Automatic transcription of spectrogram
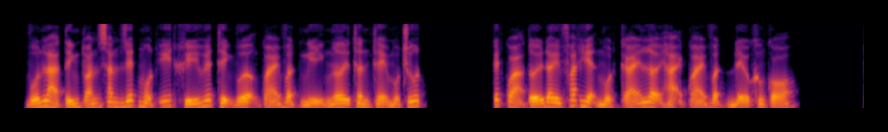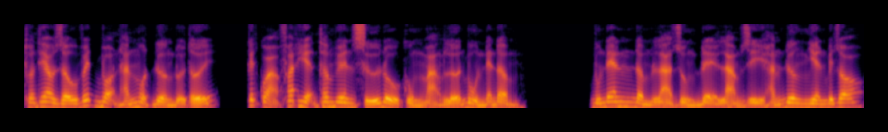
Vốn là tính toán săn giết một ít khí huyết thịnh vượng quái vật nghỉ ngơi thân thể một chút. Kết quả tới đây phát hiện một cái lợi hại quái vật đều không có. Thuận theo dấu vết bọn hắn một đường đổi tới, kết quả phát hiện thâm viên sứ đồ cùng mảng lớn bùn đen đầm. Bùn đen đầm là dùng để làm gì hắn đương nhiên biết rõ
